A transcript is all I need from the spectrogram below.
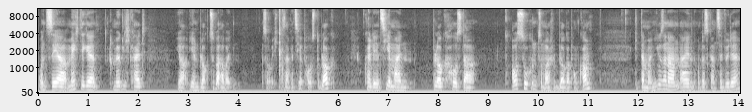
und sehr mächtige Möglichkeit, ja, Ihren Blog zu bearbeiten. So, ich sage jetzt hier Post to Blog. Könnt ihr jetzt hier meinen Blog-Hoster aussuchen, zum Beispiel blogger.com. Gebt dann meinen Usernamen ein und das Ganze würde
